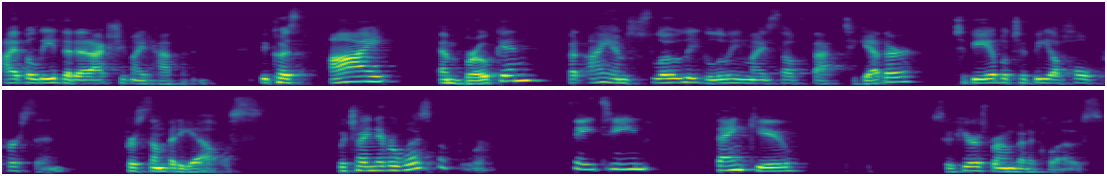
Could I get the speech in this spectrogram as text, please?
I believe that it actually might happen because I am broken, but I am slowly gluing myself back together to be able to be a whole person for somebody else, which I never was before. 18. Thank you. So here's where I'm going to close.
